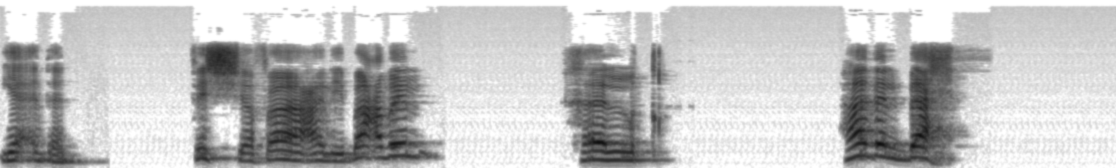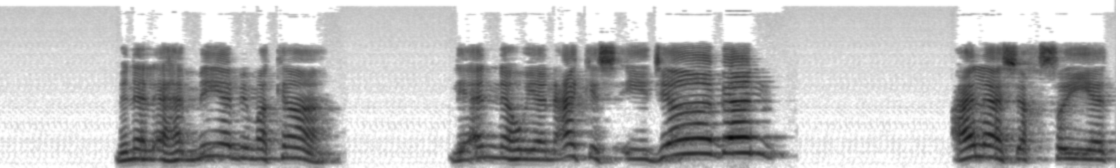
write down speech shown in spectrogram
يأذن في الشفاعة لبعض الخلق. هذا البحث من الأهمية بمكان لأنه ينعكس ايجابا على شخصية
